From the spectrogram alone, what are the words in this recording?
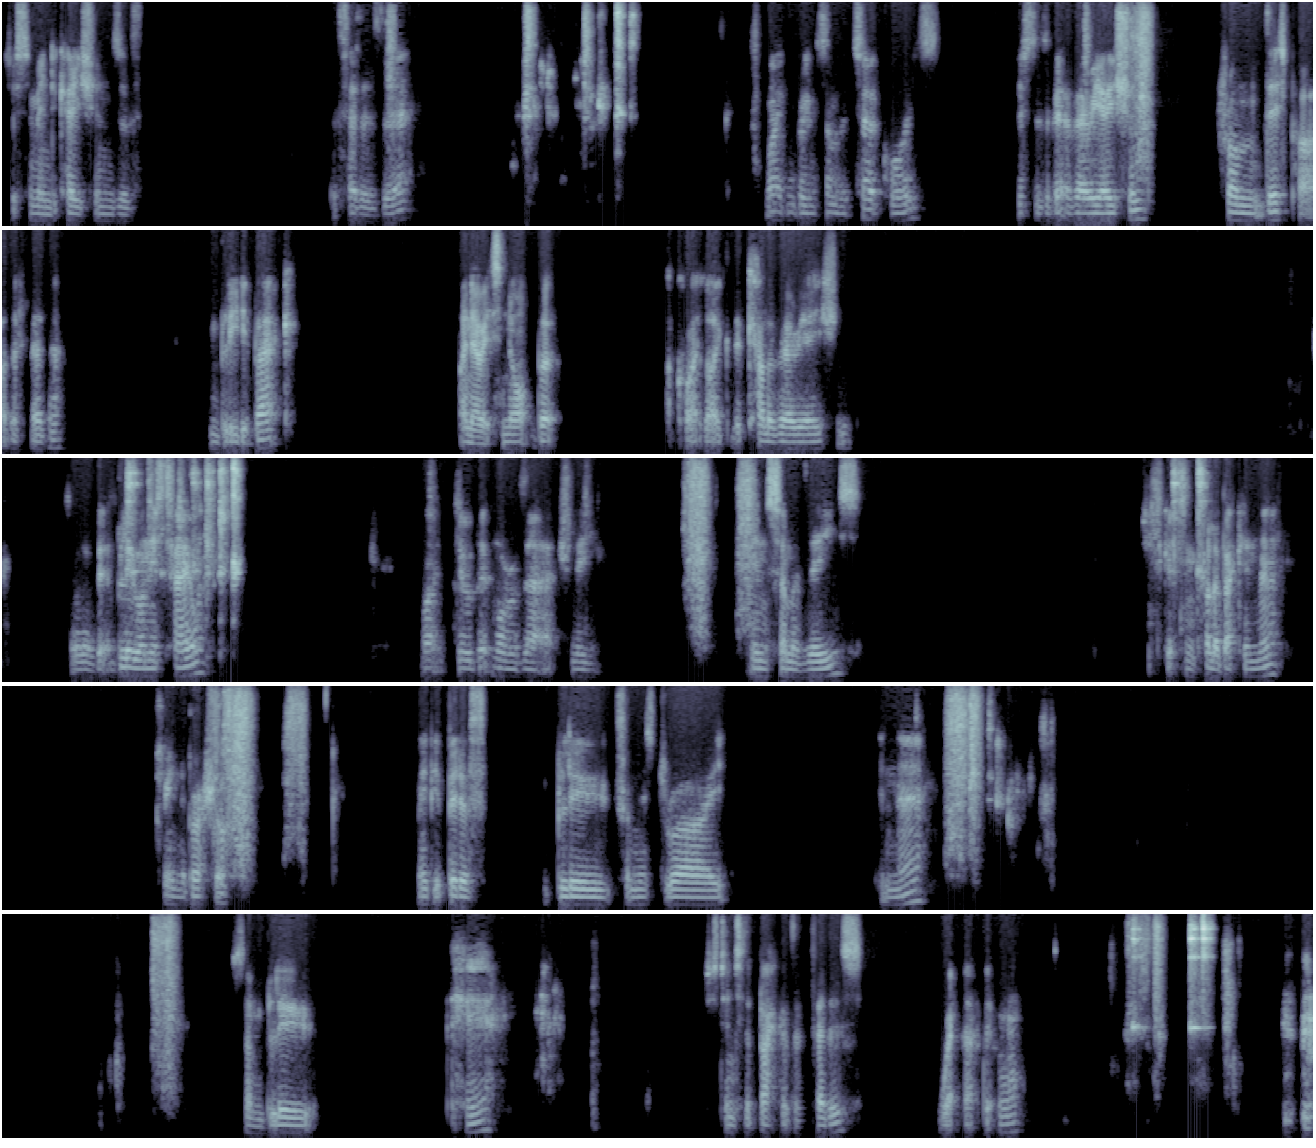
just some indications of the feathers there. Might even bring some of the turquoise, just as a bit of variation from this part of the feather and bleed it back. I know it's not, but I quite like the color variation. So a little bit of blue on this tail. Might do a bit more of that actually in some of these. Just get some colour back in there. Clean the brush off. Maybe a bit of blue from this dry in there. Some blue here, just into the back of the feathers. Wet that a bit more.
